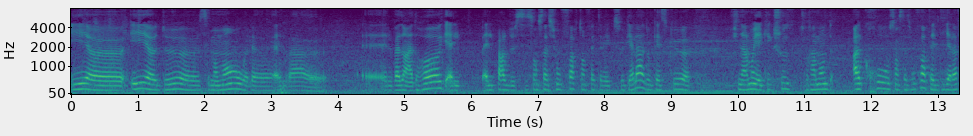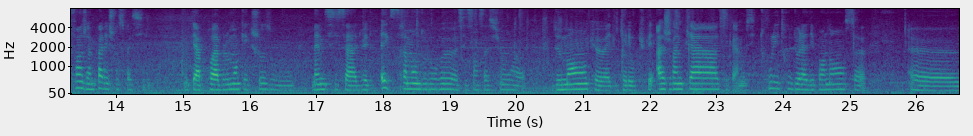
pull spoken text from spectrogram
et, euh, et euh, de euh, ces moments où elle, elle, va, elle va dans la drogue, elle, elle parle de ses sensations fortes en fait avec ce gars-là. Donc est-ce que finalement il y a quelque chose vraiment accro aux sensations fortes? Elle dit à la fin j'aime pas les choses faciles. Donc il y a probablement quelque chose où même si ça a dû être extrêmement douloureux ces sensations de manque, euh, elle dit qu'elle est occupée H24, c'est quand même aussi tous les trucs de la dépendance. euh, euh,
